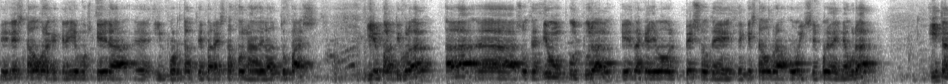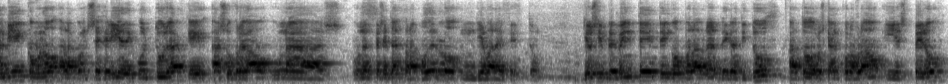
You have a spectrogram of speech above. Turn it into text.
en esta obra que creíamos que era eh, importante para esta zona del Alto Paz y en particular a la eh, Asociación Cultural, que es la que ha llevado el peso de, de que esta obra hoy se pueda inaugurar, y también, como no, a la Consejería de Cultura, que ha sufragado unas, unas pesetas para poderlo llevar a efecto. Yo simplemente tengo palabras de gratitud a todos los que han colaborado y espero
